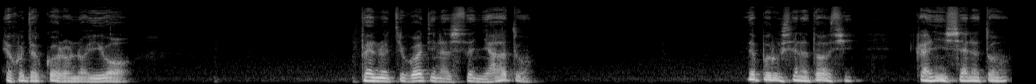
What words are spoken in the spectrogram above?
έχοντα κορονοϊό παίρνω κι εγώ την ασθενειά του. Δεν μπορούσε να δώσει κανείς ένα το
